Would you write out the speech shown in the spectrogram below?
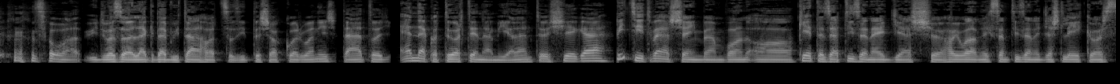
szóval üdvözöllek, debütálhatsz az Itt és Akkorban is. Tehát, hogy ennek a történelmi jelentősége picit versenyben van a 2011-es, ha jól emlékszem, 11-es lakers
